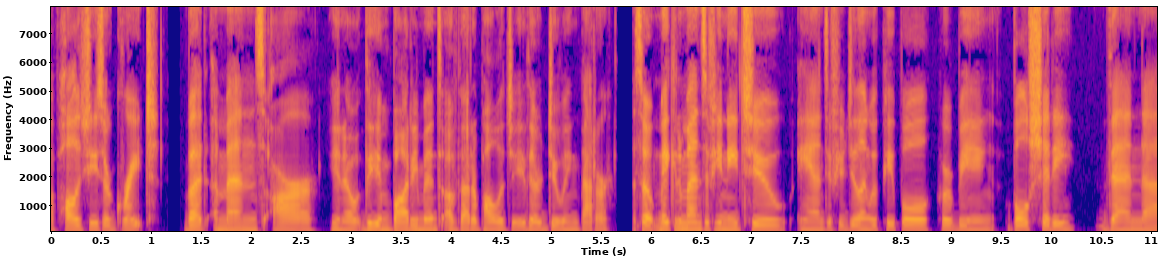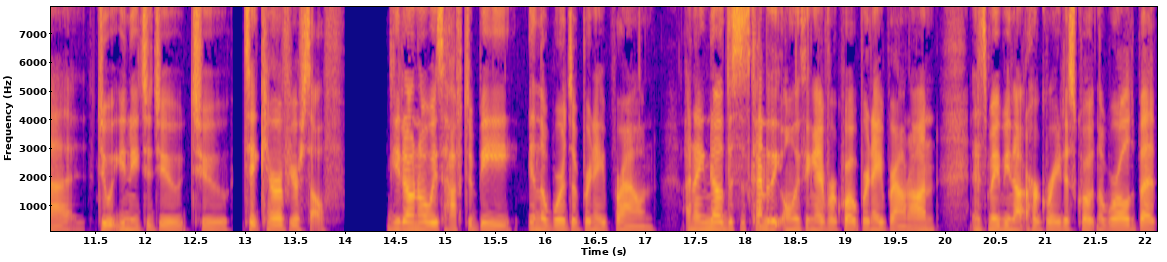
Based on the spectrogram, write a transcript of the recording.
Apologies are great but amends are, you know, the embodiment of that apology. They're doing better. So make an amends if you need to. And if you're dealing with people who are being bullshitty, then uh, do what you need to do to take care of yourself. You don't always have to be, in the words of Brene Brown. And I know this is kind of the only thing I ever quote Brene Brown on. And it's maybe not her greatest quote in the world, but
